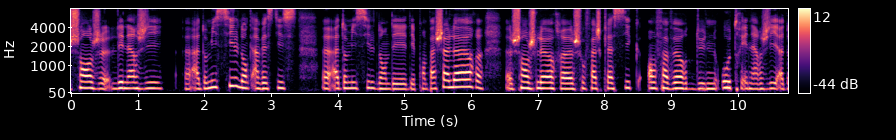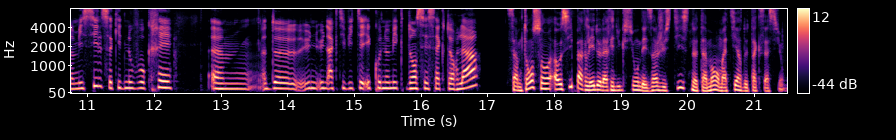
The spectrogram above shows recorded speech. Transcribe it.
changent l'énergie à domicile, donc investissent à domicile dans des, pompes à chaleur, changent leur chauffage classique en faveur d'une autre énergie à domicile, ce qui de nouveau crée euh, une, activité économique dans ces secteurs-là. Sam Tanson a aussi parlé de la réduction des injustices, notamment en matière de taxation.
